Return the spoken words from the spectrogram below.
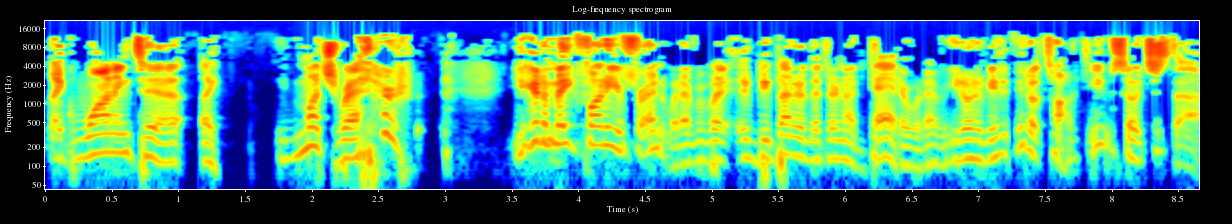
like wanting to like much rather. You're gonna make fun of your friend, whatever, but it'd be better that they're not dead or whatever. You know what I mean? They don't talk to you, so it's just uh,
